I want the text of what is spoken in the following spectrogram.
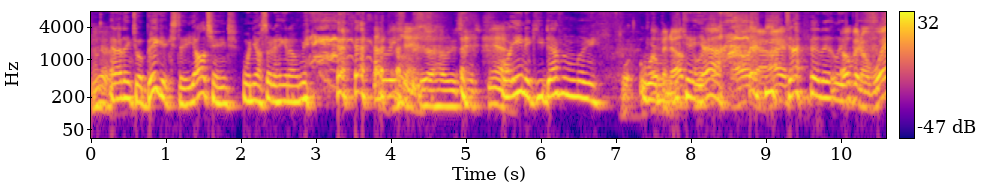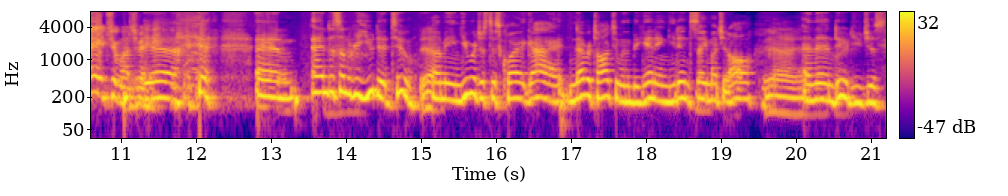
Yeah. And I think to a big extent, y'all changed when y'all started hanging out with me. how do we change? Yeah, how do we change? Yeah, Well, Enoch, you definitely were. opened up. can't- yeah. Oh yeah, You I definitely. opened up way too much, man. Yeah. and and to some degree you did too. Yeah. I mean, you were just this quiet guy, never talked to in the beginning. You didn't say much at all. Yeah, yeah. And then dude, you just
